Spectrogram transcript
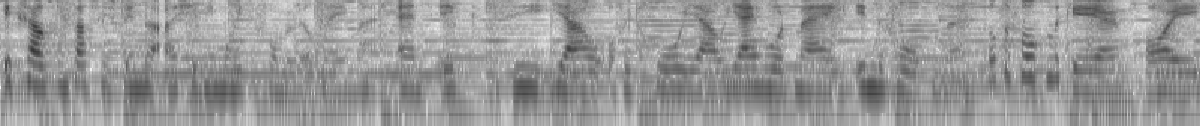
Ik zou het fantastisch vinden als je die moeite voor me wilt nemen. En ik zie jou of ik hoor jou, jij hoort mij in de volgende. Tot de volgende keer. Hoi.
